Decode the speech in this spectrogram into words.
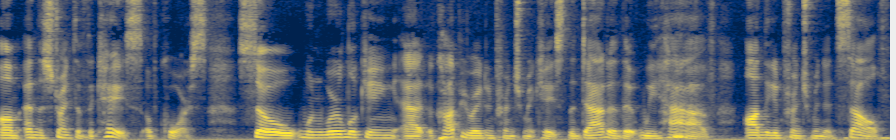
Um, and the strength of the case, of course. So when we're looking at a copyright infringement case, the data that we have on the infringement itself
